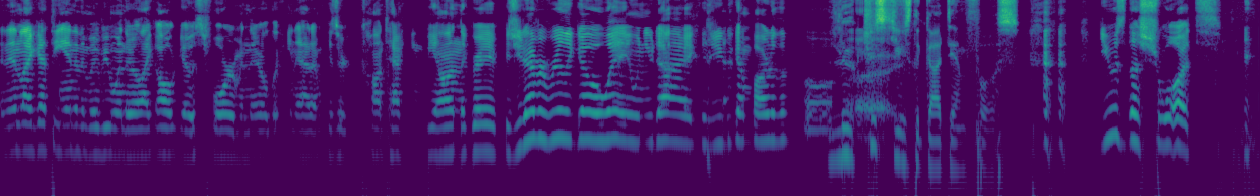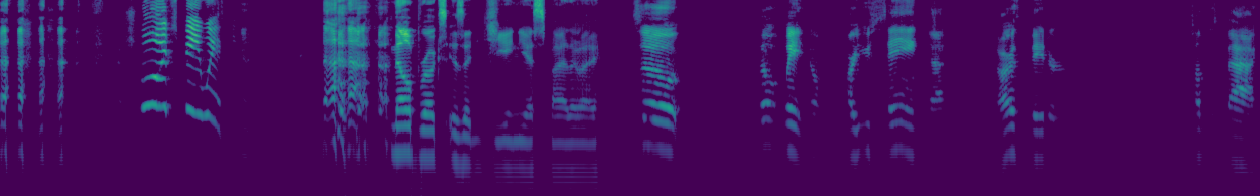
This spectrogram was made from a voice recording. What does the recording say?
And then, like at the end of the movie, when they're like all ghost form and they're looking at him because they're contacting beyond the grave, because you never really go away when you die, because you become part of the Force. Luke, just use the goddamn Force. use the Schwartz. Schwartz be with you. Mel Brooks is a genius, by the way. So So wait, no. Are you saying that Darth Vader comes back?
